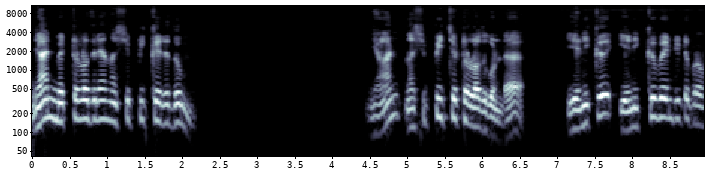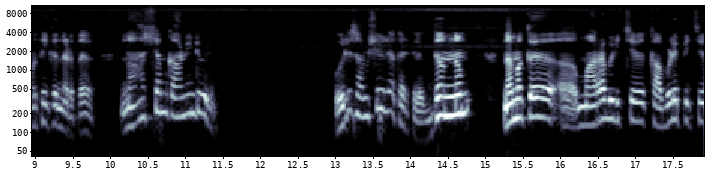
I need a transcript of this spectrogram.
ഞാൻ മറ്റുള്ളതിനെ നശിപ്പിക്കരുതും. ഞാൻ നശിപ്പിച്ചിട്ടുള്ളത് കൊണ്ട് എനിക്ക് എനിക്ക് വേണ്ടിയിട്ട് പ്രവർത്തിക്കുന്നിടത്ത് നാശം കാണേണ്ടി വരും. ഒരു സംശയമില്ല കാര്യത്തിൽ. ഇതൊന്നും നമുക്ക് മറ പിടിച്ച് കബളിപ്പിച്ച്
